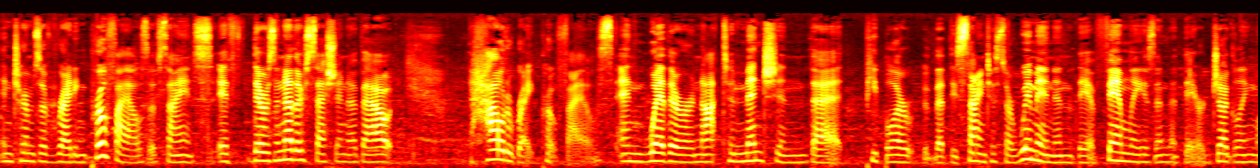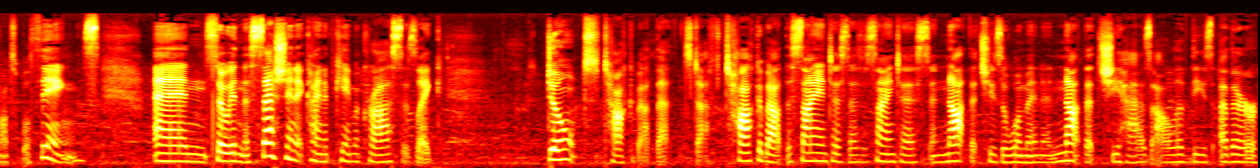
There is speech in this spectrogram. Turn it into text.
in terms of writing profiles of science, if there was another session about how to write profiles and whether or not to mention that people are that these scientists are women and that they have families and that they are juggling multiple things. And so in the session it kind of came across as like don't talk about that stuff. Talk about the scientist as a scientist and not that she's a woman and not that she has all of these other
